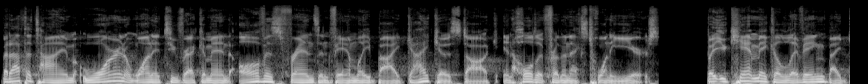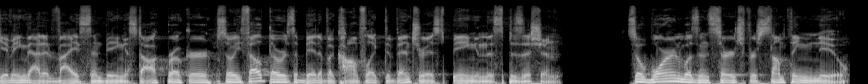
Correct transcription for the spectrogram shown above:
But at the time, Warren wanted to recommend all of his friends and family buy Geico stock and hold it for the next 20 years. But you can't make a living by giving that advice and being a stockbroker, so he felt there was a bit of a conflict of interest being in this position. So Warren was in search for something new.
